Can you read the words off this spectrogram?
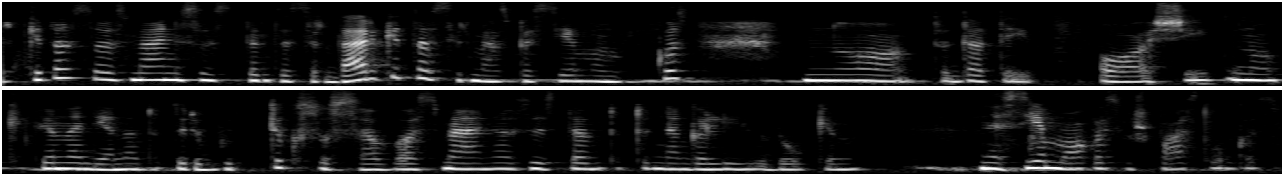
ir kitas asmeninis asistentas, ir dar kitas, ir mes pasiemam vaikus, nu, tada taip. O šiaip, nu, kiekvieną dieną tu turi būti tik su savo asmeniniu asistentu, tu negali jų daugim, nes jie mokosi už paslaugas.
